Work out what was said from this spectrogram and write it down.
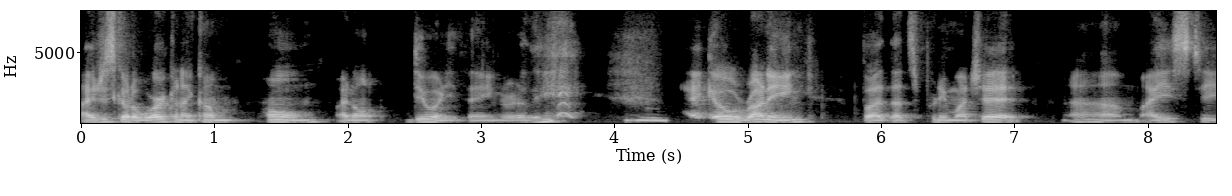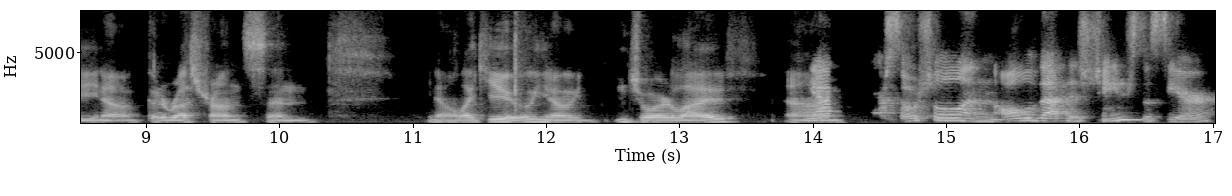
i just go to work and i come home. I don't do anything really Mhm. I go running, but that's pretty much it. Um, I used to, you know, go to restaurants and, you know, like you, you know, enjoy our life. Um, Yeah. More social and all of that has changed this year.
